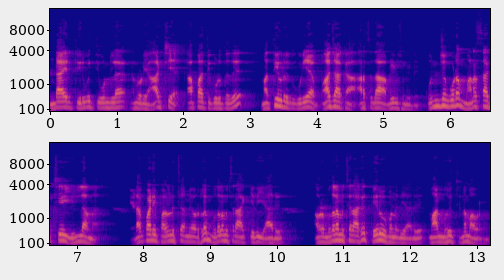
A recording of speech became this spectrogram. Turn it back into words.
ரெண்டாயிரத்தி இருபத்தி ஒன்றில் நம்மளுடைய ஆட்சியை காப்பாற்றி கொடுத்தது மத்தியில் இருக்கக்கூடிய பாஜக அரசு தான் அப்படின்னு சொல்லிட்டு. கொஞ்சம் கூட மனசாட்சியே இல்லாமல் எடப்பாடி பழனிசாமி அவர்களை முதலமைச்சர் ஆக்கியது யாரு? அவர் முதலமைச்சராக தேர்வு பண்ணது யாரு? மாண்புமிகு சின்னம் அவர்கள்.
